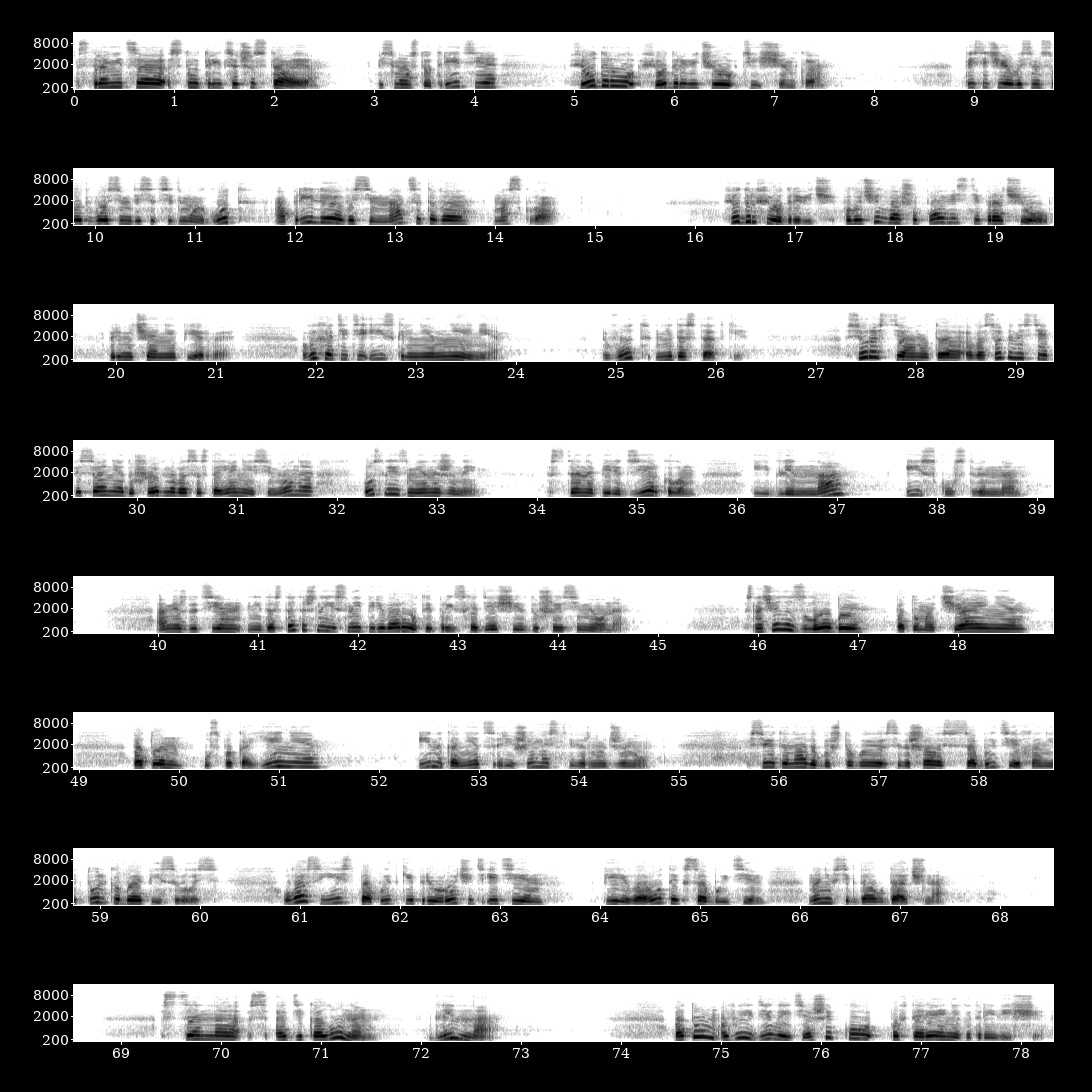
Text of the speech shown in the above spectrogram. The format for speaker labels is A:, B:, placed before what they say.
A: Страница 136. Письмо 103 Федору Федоровичу Тищенко. 1887 год, апреля 18 -го, Москва. Федор Федорович, получил вашу повесть и прочел. Примечание первое. Вы хотите искреннее мнение. Вот недостатки. Все растянуто, в особенности описание душевного состояния Семена после измены жены. Сцена перед зеркалом и длинна, и искусственна. А между тем недостаточно ясны перевороты, происходящие в душе Семена. Сначала злобы, потом отчаяние, потом успокоение и, наконец, решимость вернуть жену. Все это надо бы, чтобы совершалось в событиях, а не только бы описывалось. У вас есть попытки приурочить эти перевороты к событиям, но не всегда удачно. Сцена с одеколоном длинна. Потом вы делаете ошибку, повторяя некоторые вещи.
